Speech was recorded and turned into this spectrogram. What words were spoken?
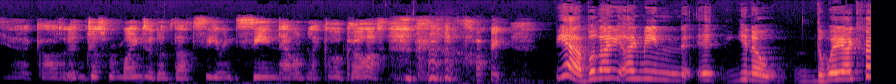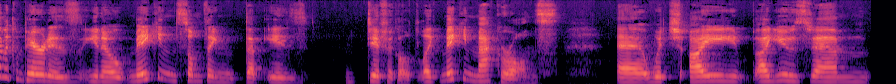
Yeah, God, I'm just reminded of that scene now. I'm like, oh God. Sorry. Yeah, but I I mean it you know the way I kind of compare it is you know making something that is difficult like making macarons uh which I I used um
